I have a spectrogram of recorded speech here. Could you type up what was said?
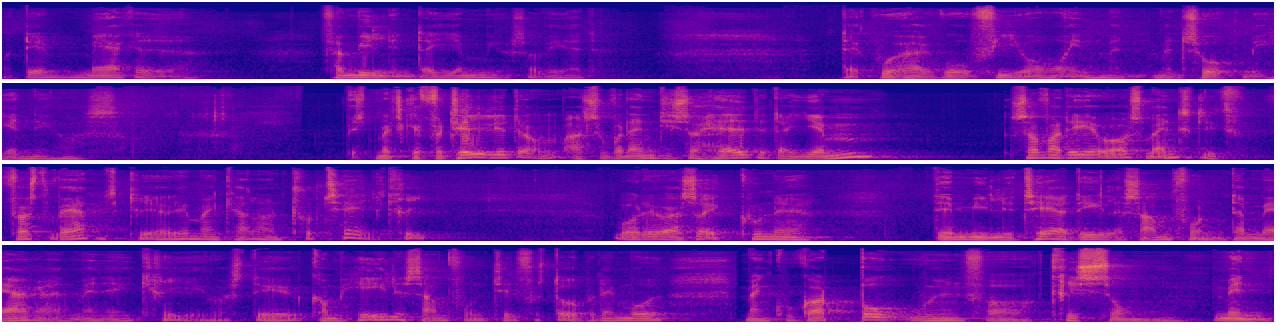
og det mærkede familien derhjemme jo så ved, at der kunne have gået fire år, inden man, man så dem igen. Ikke også? Hvis man skal fortælle lidt om, altså, hvordan de så havde det derhjemme, så var det jo også vanskeligt. Første verdenskrig er det, man kalder en total krig, hvor det jo altså ikke kun er den militære del af samfundet, der mærker, at man er i krig. Ikke? Også det kom hele samfundet til at forstå på den måde. Man kunne godt bo uden for krigszonen, men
